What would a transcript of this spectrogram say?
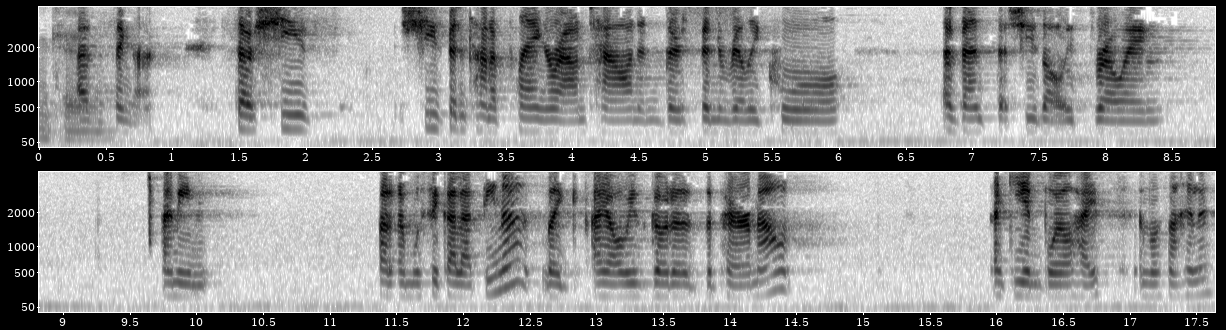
Okay. as a singer. So she's she's been kind of playing around town, and there's been really cool events that she's always throwing. I mean, para música latina, like I always go to the Paramount, aquí in Boyle Heights in Los Angeles.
